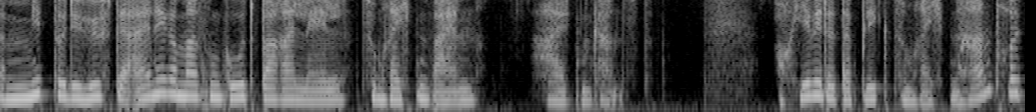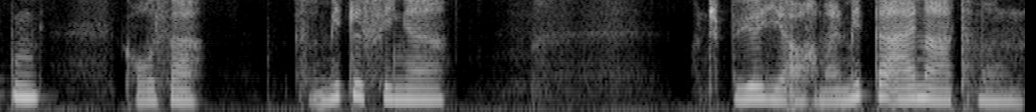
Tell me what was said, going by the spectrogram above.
damit du die Hüfte einigermaßen gut parallel zum rechten Bein halten kannst. Auch hier wieder der Blick zum rechten Handrücken, großer, also Mittelfinger und spür hier auch mal mit der Einatmung.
